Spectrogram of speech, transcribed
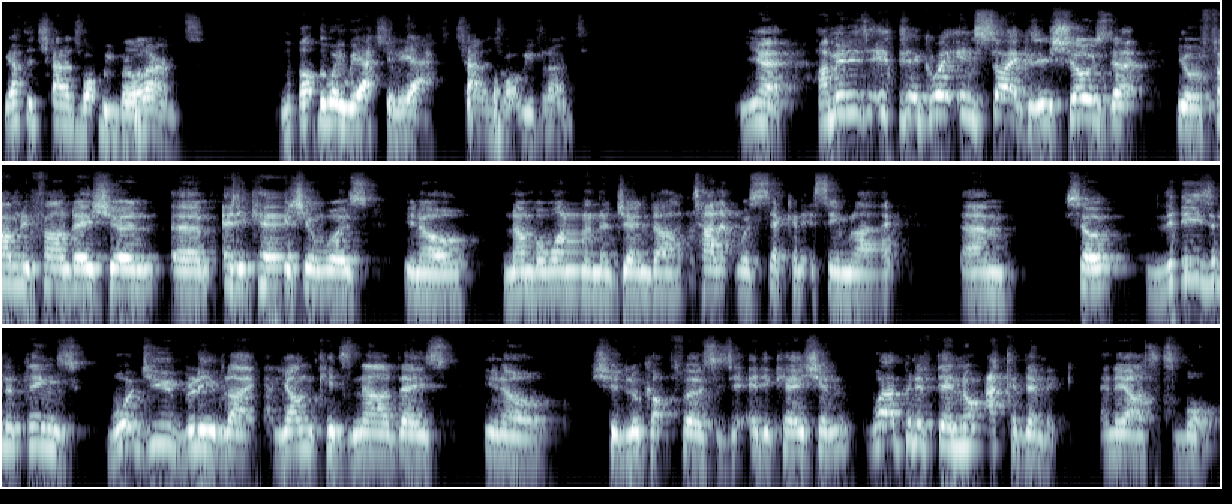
We have to challenge what we've learned, not the way we actually act. Challenge what we've learned. Yeah, I mean, it's, it's a great insight because it shows that your family foundation, um, education was, you know, number one on the agenda. Talent was second, it seemed like. Um, so these are the things. What do you believe, like young kids nowadays, you know, should look up first? Is it education? What happens if they're not academic and they are sport?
